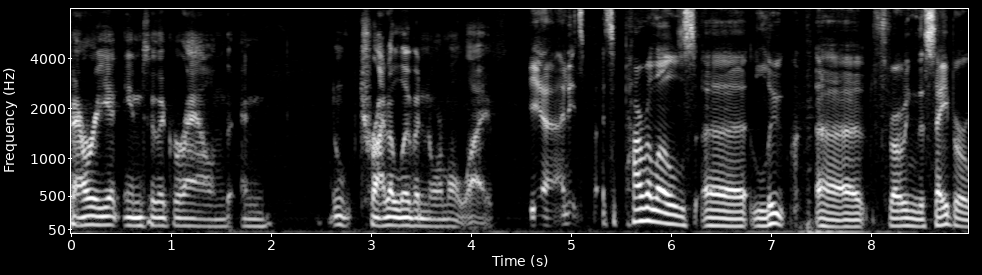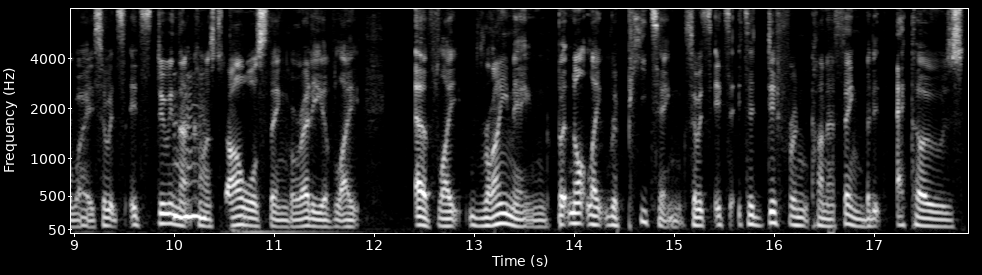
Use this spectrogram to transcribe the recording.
bury it into the ground, and try to live a normal life. Yeah, and it's it's a parallels uh, Luke uh, throwing the saber away. So it's it's doing that kind of Star Wars thing already of like of like rhyming, but not like repeating. So it's it's it's a different kind of thing, but it echoes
